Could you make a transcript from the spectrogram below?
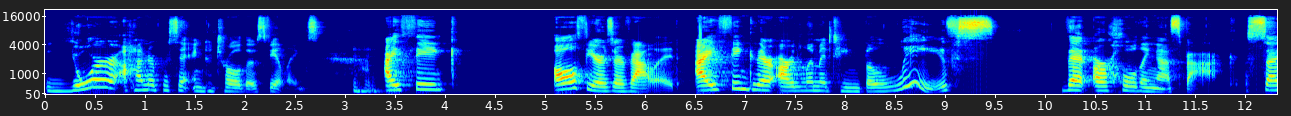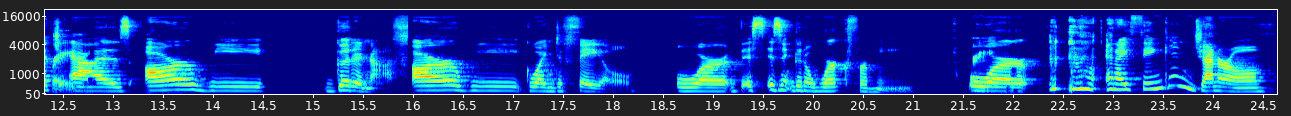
you're 100% in control of those feelings mm-hmm. i think all fears are valid i think there are limiting beliefs that are holding us back such right. as are we good enough? Are we going to fail? Or this isn't going to work for me? Right. Or, and I think in general,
